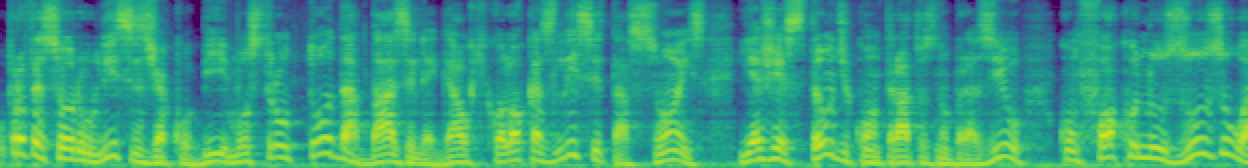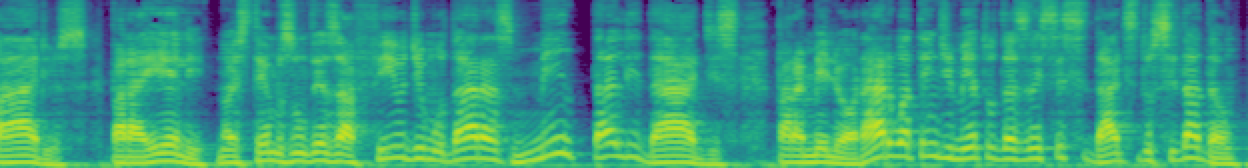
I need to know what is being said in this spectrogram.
O professor Ulisses Jacobi mostrou toda a base legal que coloca as licitações e a gestão de contratos no Brasil com foco nos usuários. Para ele, nós temos um desafio de mudar as mentalidades para melhorar o atendimento das necessidades do cidadão.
